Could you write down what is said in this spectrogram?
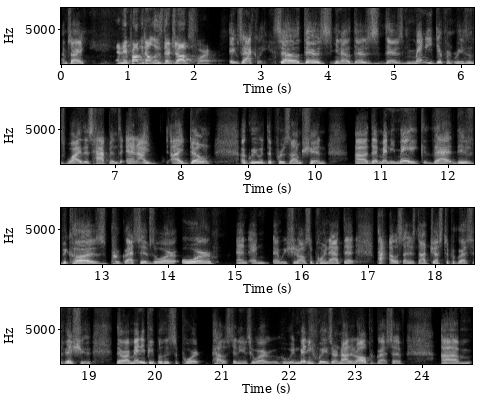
I'm sorry? And they probably don't lose their jobs for it. Exactly. So there's you know there's there's many different reasons why this happens and i i don't agree with the presumption uh, that many make that is because progressives or or and and and we should also point out that Palestine is not just a progressive issue. There are many people who support Palestinians who are who in many ways are not at all progressive, um,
